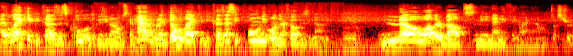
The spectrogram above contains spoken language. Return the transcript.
I like it because it's cool because you don't know what's gonna happen, but I don't like it because that's the only one they're focusing on. No other belts mean anything right now. That's true.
